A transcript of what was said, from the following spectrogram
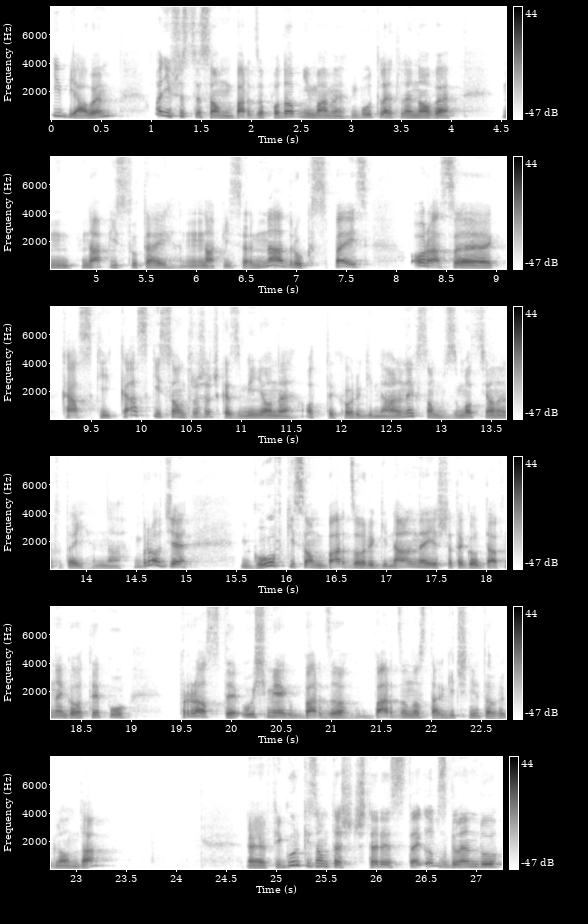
i białym. Oni wszyscy są bardzo podobni. Mamy butle tlenowe, napis tutaj, napis nadruk Space oraz e, kaski. Kaski są troszeczkę zmienione od tych oryginalnych, są wzmocnione tutaj na brodzie. Główki są bardzo oryginalne, jeszcze tego dawnego typu. Prosty uśmiech, bardzo, bardzo nostalgicznie to wygląda. E, Figurki są też cztery z tego względu,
